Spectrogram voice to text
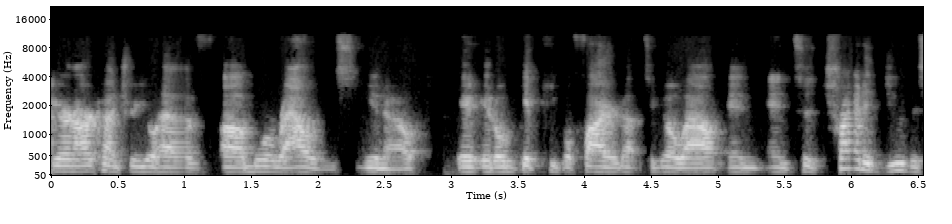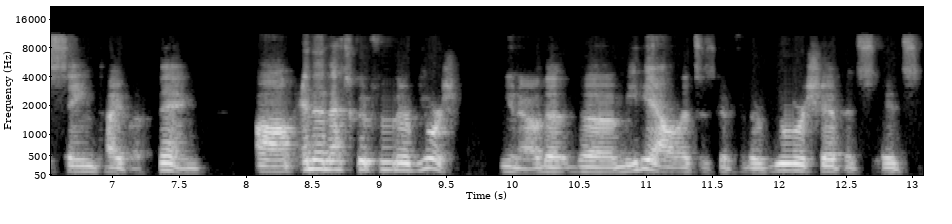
here in our country, you'll have uh, more rallies, you know, it, will get people fired up to go out and and to try to do the same type of thing. Um, and then that's good for their viewership. You know, the the media outlets is good for the viewership. It's it's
